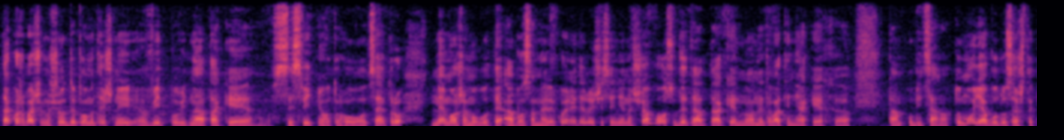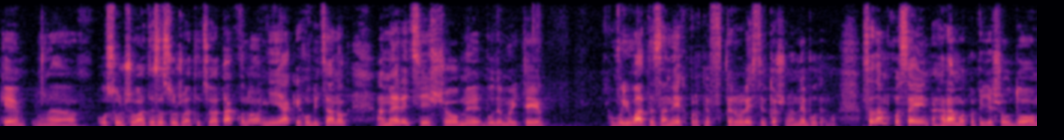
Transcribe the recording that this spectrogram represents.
Також бачимо, що дипломатичний відповідь на атаки Всесвітнього торгового центру ми можемо бути або з Америкою, не дивлячись ні на що, або осудити атаки, але не давати ніяких е, там обіцянок. Тому я буду все ж таки. Осуджувати, засуджувати цю атаку, але ніяких обіцянок Америці, що ми будемо йти воювати за них проти терористів точно не будемо. Саддам Хусейн грамотно підійшов до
